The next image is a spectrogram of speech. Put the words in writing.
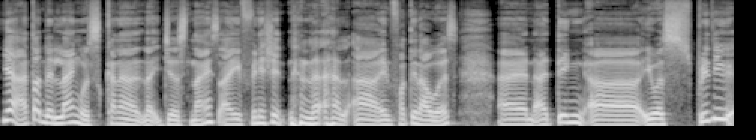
Yeah, I thought the line was kind of like just nice. I finished it uh, in 14 hours, and I think uh, it was pretty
